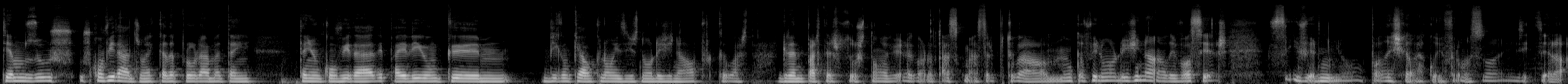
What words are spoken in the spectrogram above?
temos os, os convidados, não é? Cada programa tem, tem um convidado e, pá, e digam que digam que é algo que não existe no original, porque lá está, grande parte das pessoas que estão a ver agora o Taskmaster Portugal nunca viram o original e vocês, sem ver nenhum, podem chegar lá com informações e dizer: ah,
